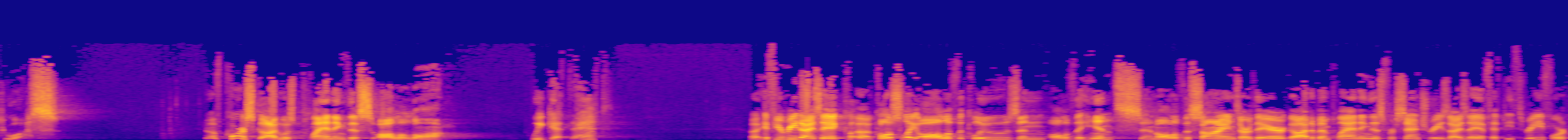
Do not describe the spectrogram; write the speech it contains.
to us. Of course, God was planning this all along. We get that. Uh, if you read Isaiah uh, closely, all of the clues and all of the hints and all of the signs are there. God had been planning this for centuries. Isaiah 53 For,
